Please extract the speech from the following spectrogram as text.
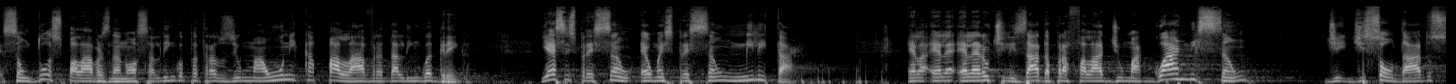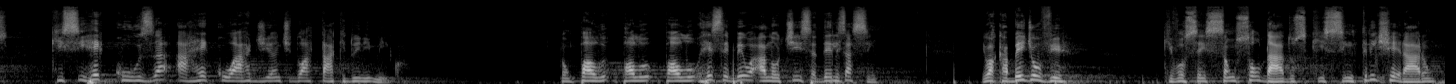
são duas palavras na nossa língua para traduzir uma única palavra da língua grega. E essa expressão é uma expressão militar. Ela, ela, ela era utilizada para falar de uma guarnição de, de soldados que se recusa a recuar diante do ataque do inimigo. Então, Paulo, Paulo, Paulo recebeu a notícia deles assim: Eu acabei de ouvir que vocês são soldados que se entrincheiraram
